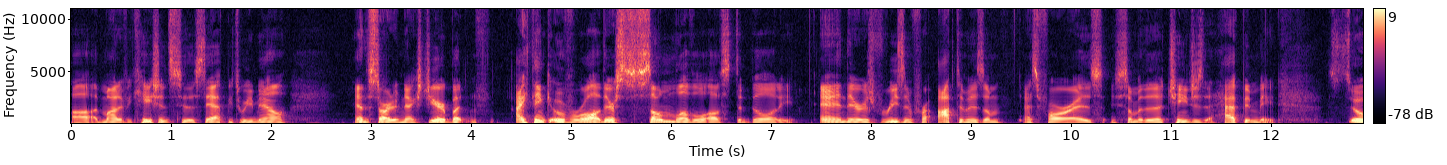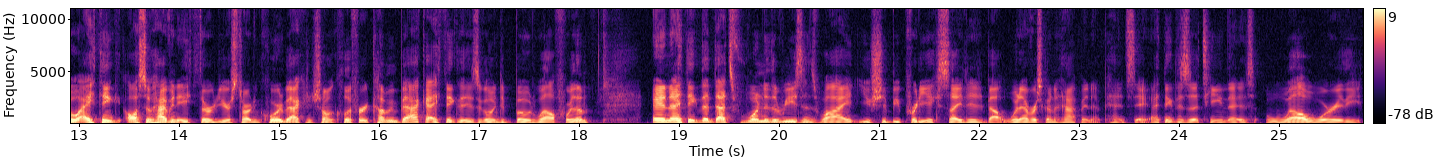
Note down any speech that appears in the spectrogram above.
uh, modifications to the staff between now and the start of next year. But I think overall, there's some level of stability and there's reason for optimism as far as some of the changes that have been made. So I think also having a third year starting quarterback and Sean Clifford coming back, I think that is going to bode well for them. And I think that that's one of the reasons why you should be pretty excited about whatever's going to happen at Penn State. I think this is a team that is well worthy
